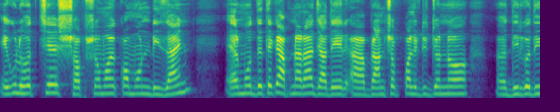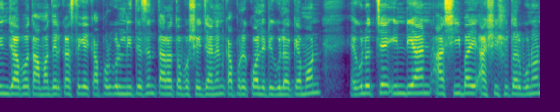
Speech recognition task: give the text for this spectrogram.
এগুলো হচ্ছে সব সময় কমন ডিজাইন এর মধ্যে থেকে আপনারা যাদের ব্রান্ড শপ কোয়ালিটির জন্য দীর্ঘদিন যাবৎ আমাদের কাছ থেকে কাপড়গুলো নিতেছেন, তারা তো অবশ্যই জানেন কাপড়ের কোয়ালিটিগুলো কেমন। এগুলো হচ্ছে ইন্ডিয়ান আশি বাই আশি সুতার বুনন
